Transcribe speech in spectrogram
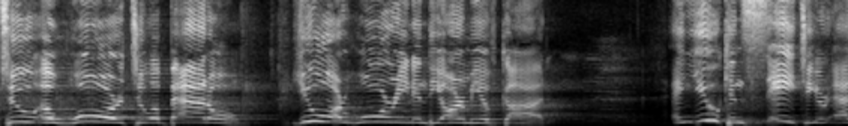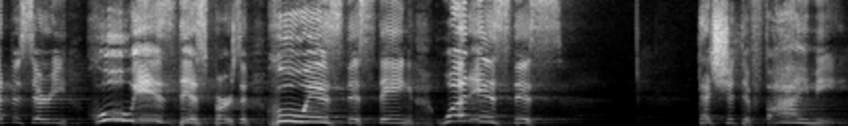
to a war, to a battle. You are warring in the army of God. And you can say to your adversary, Who is this person? Who is this thing? What is this that should defy me?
